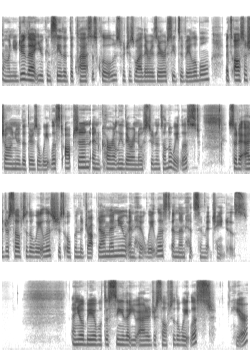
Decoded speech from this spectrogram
And when you do that, you can see that the class is closed, which is why there are zero seats available. It's also showing you that there's a waitlist option, and currently there are no students on the waitlist. So to add yourself to the waitlist, just open the drop-down menu and hit waitlist, and then hit submit changes. And you'll be able to see that you added yourself to the waitlist here.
